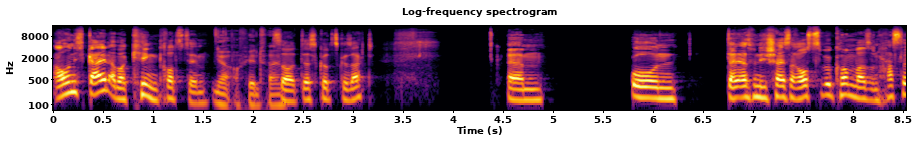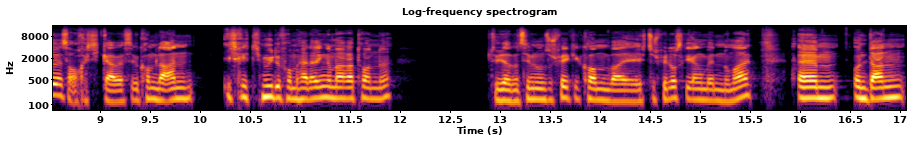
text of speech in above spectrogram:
Auch nicht geil, aber King trotzdem. Ja, auf jeden Fall. So, das kurz gesagt. Ähm, und dann erstmal die Scheiße rauszubekommen, war so ein Hustle. Ist auch richtig geil. weißt du, Wir kommen da an. Ich richtig müde vom Herr der Ringe-Marathon, ne? Natürlich erstmal 10 Minuten zu spät gekommen, weil ich zu spät losgegangen bin, normal. Ähm, und dann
